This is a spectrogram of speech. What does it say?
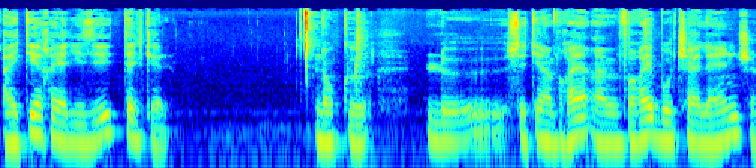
a été réalisé tel quel. Donc c'était un vrai, un vrai beau challenge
